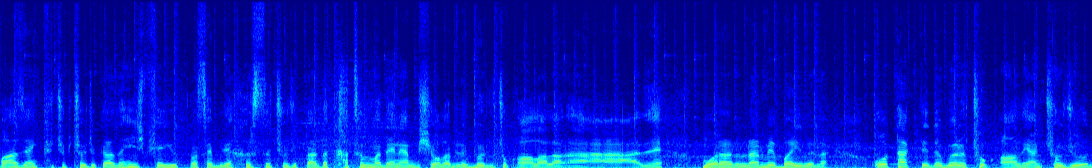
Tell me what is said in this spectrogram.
Bazen küçük çocuklarda hiçbir şey yutmasa bile hırslı çocuklarda katılma denen bir şey olabilir. Böyle çok ağlarlar, aa morarırlar ve bayılırlar. O takdirde böyle çok ağlayan çocuğun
